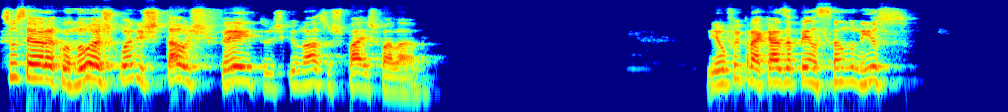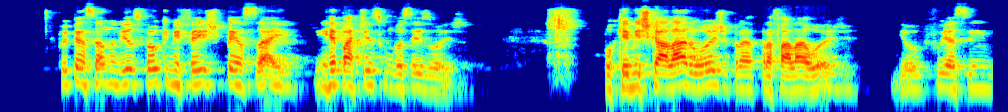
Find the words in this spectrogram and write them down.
Se o Senhor é conosco, onde estão os feitos que nossos pais falavam? E eu fui para casa pensando nisso. Fui pensando nisso, foi o que me fez pensar em, em repartir isso com vocês hoje. Porque me escalaram hoje para falar hoje, e eu fui assim,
